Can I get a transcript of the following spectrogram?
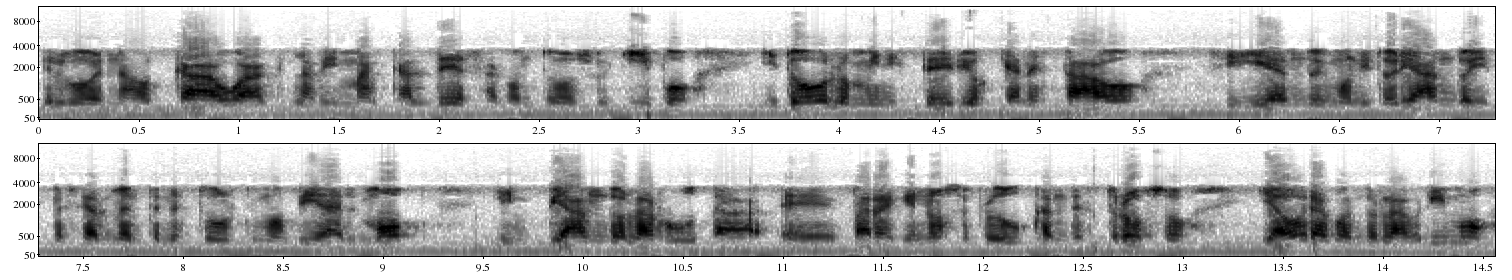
el gobernador Cahuac, la misma alcaldesa con todo su equipo y todos los ministerios que han estado siguiendo y monitoreando y especialmente en estos últimos días el MOP limpiando la ruta eh, para que no se produzcan destrozos. Y ahora cuando la abrimos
